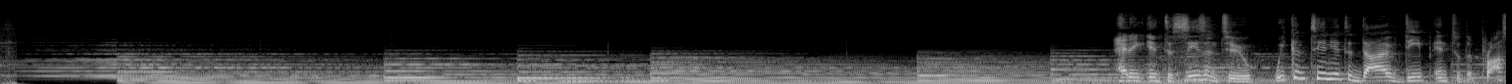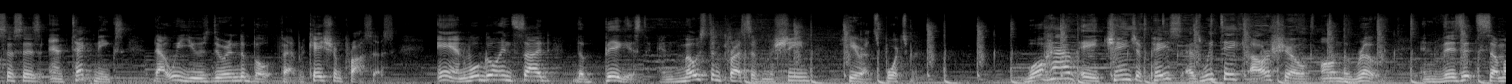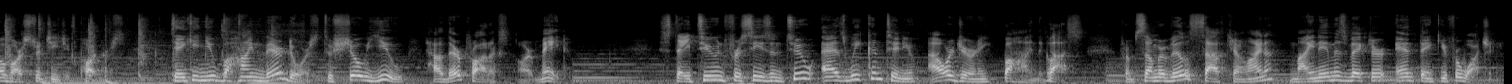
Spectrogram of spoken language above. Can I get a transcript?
Heading into season two, we continue to dive deep into the processes and techniques that we use during the boat fabrication process. And we'll go inside the biggest and most impressive machine here at Sportsman. We'll have a change of pace as we take our show on the road and visit some of our strategic partners, taking you behind their doors to show you how their products are made. Stay tuned for season two as we continue our journey behind the glass. From Summerville, South Carolina, my name is Victor and thank you for watching.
